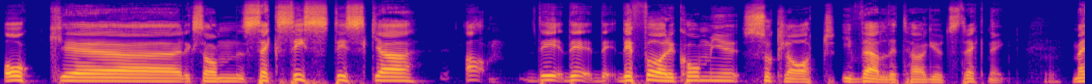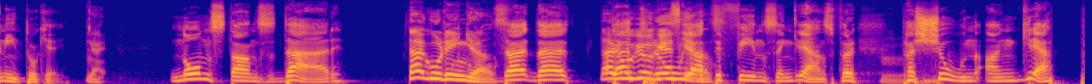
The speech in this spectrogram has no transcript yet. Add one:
och eh, liksom sexistiska, ja, det, det, det, det förekommer ju såklart i väldigt hög utsträckning. Men inte okej. Mm. Nej. Någonstans där, där går din gräns. där, där, Där där tror jag gräns. att det finns en gräns. För Mm. personangrepp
